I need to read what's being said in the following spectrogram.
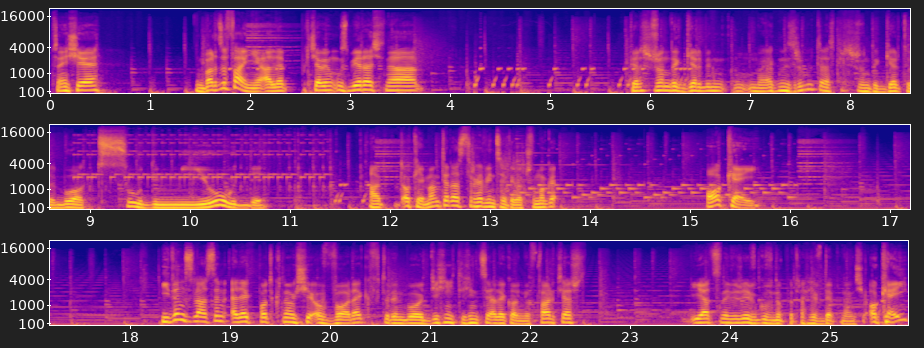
W sensie... Bardzo fajnie, ale chciałbym uzbierać na... Pierwszy rządek gier bym... No jakbym zrobił teraz pierwszy rządek gier, to by było cud miudy. A, okej, mam teraz trochę więcej tego, czy mogę... Okej. Idąc lasem, Elek potknął się o worek, w którym było 10 tysięcy elekoinów. Farciarz... Ja co najwyżej w gówno potrafię wdepnąć. Okej.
